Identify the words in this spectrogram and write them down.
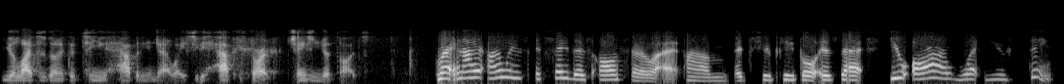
your life is going to continue happening that way. So you have to start changing your thoughts. Right, and I always say this also um, to people is that you are what you think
